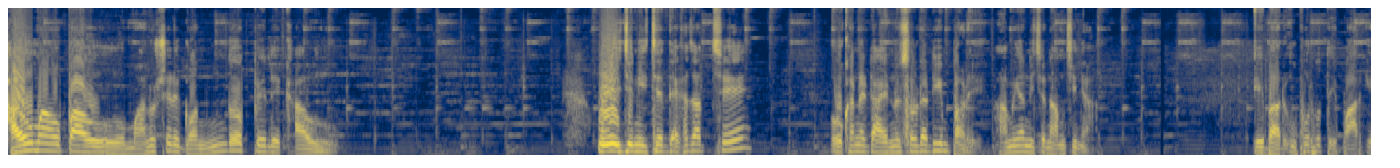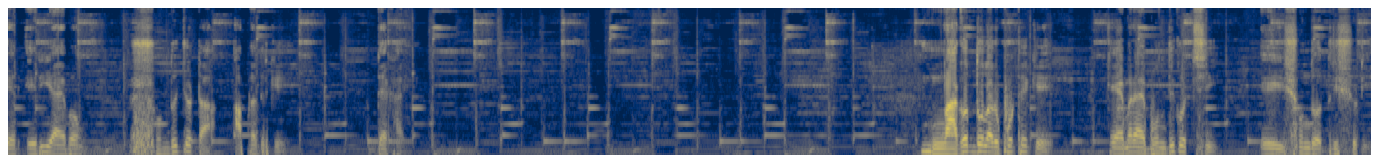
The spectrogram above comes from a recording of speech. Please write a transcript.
হাউ মাও পাও, মানুষের গন্ধ পেলে খাও। ওই যে নিচে দেখা যাচ্ছে, ওখানে ডাইনোসরটা ডিম পাড়ে, আমি আর নিচে নামছি না। এবার উপর হতে পার্কের এরিয়া এবং সৌন্দর্যটা আপনাদেরকে দেখাই। নাগরদোলার উপর থেকে ক্যামেরায় বন্দি করছি এই সুন্দর দৃশ্যটি।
